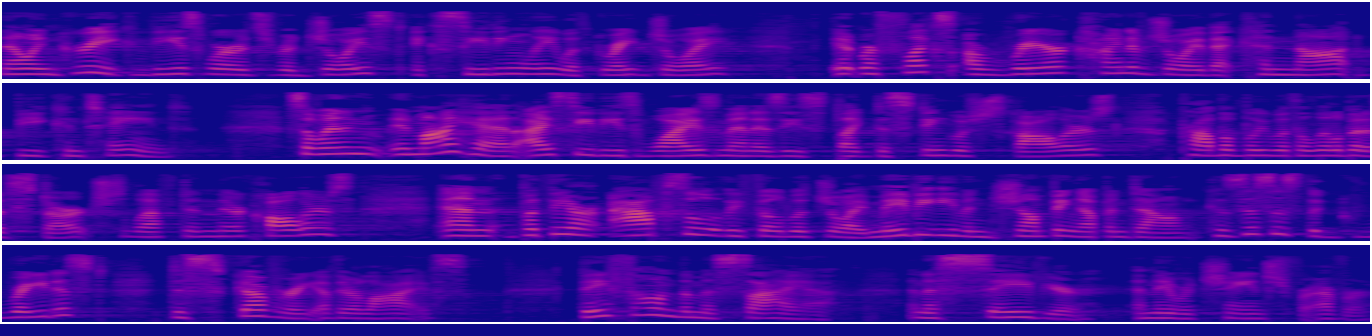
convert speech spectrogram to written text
Now in Greek, these words rejoiced exceedingly with great joy it reflects a rare kind of joy that cannot be contained. So in, in my head, I see these wise men as these like distinguished scholars, probably with a little bit of starch left in their collars. And, but they are absolutely filled with joy, maybe even jumping up and down, because this is the greatest discovery of their lives. They found the Messiah and a Savior, and they were changed forever.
